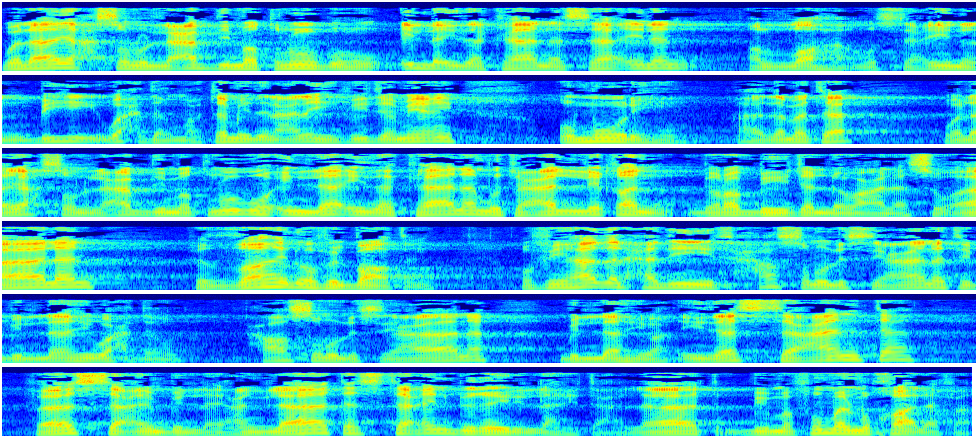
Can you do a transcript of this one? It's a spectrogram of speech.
ولا يحصل للعبد مطلوبه إلا إذا كان سائلا الله مستعينا به وحده معتمدا عليه في جميع أموره. هذا متى؟ ولا يحصل العبد مطلوبه إلا إذا كان متعلقا بربه جل وعلا سؤالا في الظاهر وفي الباطن. وفي هذا الحديث حصر الاستعانة بالله وحده حصر الاستعانة بالله وحده. إذا استعنت فاستعن بالله يعني لا تستعن بغير الله تعالى لا بمفهوم المخالفة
